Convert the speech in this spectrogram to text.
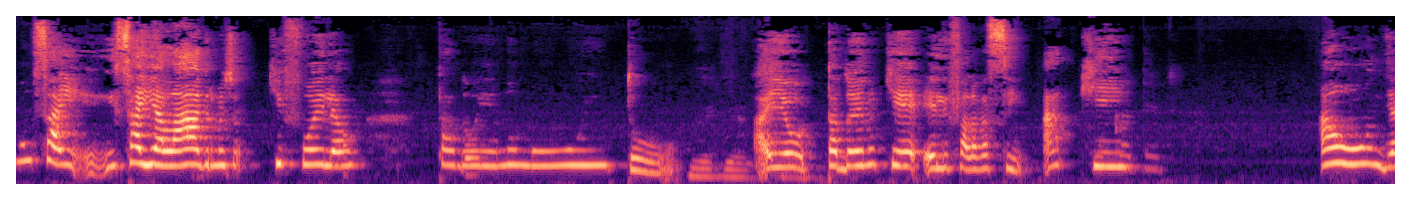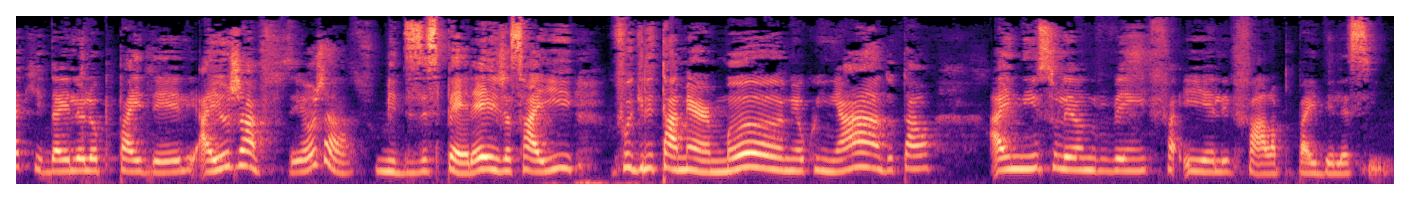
não saía, e saía lágrimas. Que foi, Léo? Tá doendo muito. Aí eu, tá doendo o quê? Ele falava assim, aqui. Aonde? Aqui. Daí ele olhou pro pai dele. Aí eu já, eu já me desesperei, já saí, fui gritar minha irmã, meu cunhado e tal. Aí nisso o Leandro vem e ele fala pro pai dele assim:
